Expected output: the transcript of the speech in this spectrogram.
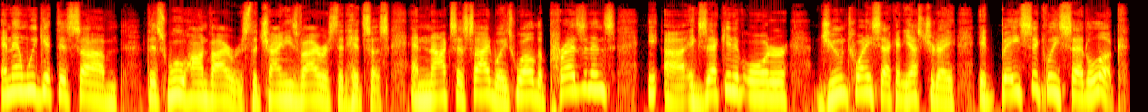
And then we get this, um, this Wuhan virus, the Chinese virus that hits us and knocks us sideways. Well, the president's uh, executive order, June 22nd, yesterday, it basically said, look,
